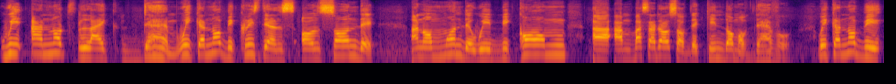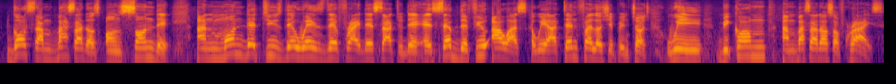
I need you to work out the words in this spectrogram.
We are not like them. We cannot be Christians on Sunday and on Monday we become uh, ambassadors of the kingdom of devil. We cannot be God's ambassadors on Sunday and Monday, Tuesday, Wednesday, Friday, Saturday, except the few hours we attend fellowship in church. We become ambassadors of Christ.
